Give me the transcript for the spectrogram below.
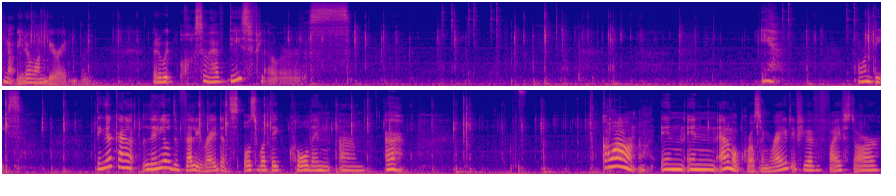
No, you don't want to be right. But we also have these flowers. Yeah. I want these. I think they're kind of lily of the valley, right? That's also what they called in um uh, Come on! In in Animal Crossing, right? If you have a five star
